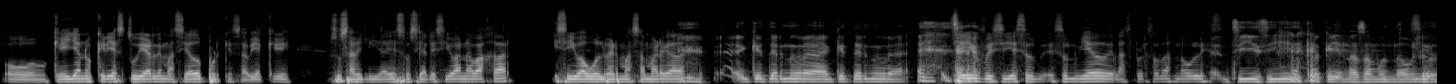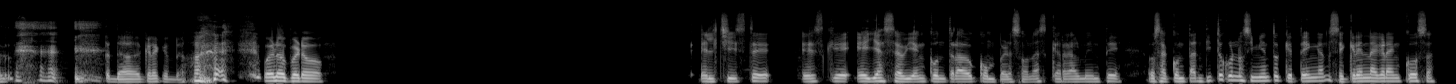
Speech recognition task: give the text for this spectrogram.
o que ella no quería estudiar demasiado porque sabía que sus habilidades sociales iban a bajar y se iba a volver más amargada. Qué ternura, qué ternura. Sí, pues sí, eso es un miedo de las personas nobles. Sí, sí, creo que no somos nobles. No, creo que no. Bueno, pero el chiste es que ella se había encontrado con personas que realmente, o sea, con tantito conocimiento que tengan, se creen la gran cosa,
